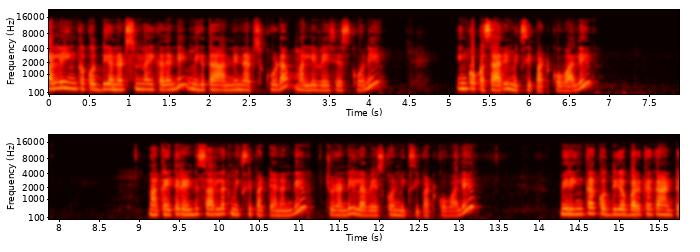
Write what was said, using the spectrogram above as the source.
మళ్ళీ ఇంకా కొద్దిగా నట్స్ ఉన్నాయి కదండి మిగతా అన్ని నట్స్ కూడా మళ్ళీ వేసేసుకొని ఇంకొకసారి మిక్సీ పట్టుకోవాలి. నాకైతే రెండు సార్లకు మిక్సీ పట్టానండి. చూడండి ఇలా వేసుకొని మిక్సీ పట్టుకోవాలి. మీరు ఇంకా కొద్దిగా బరకగా అంటే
